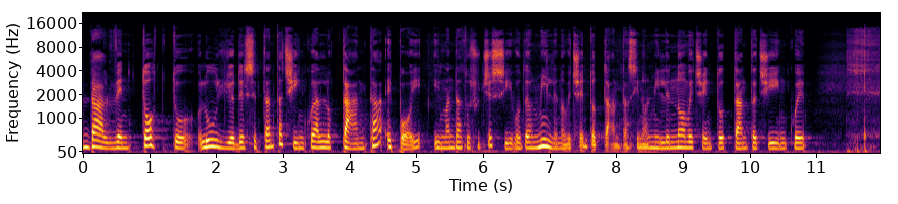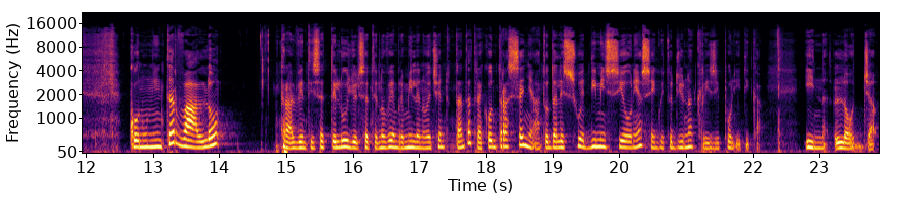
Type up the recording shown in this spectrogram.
dal 28 luglio del 75 all'80 e poi il mandato successivo dal 1980 sino al 1985 con un intervallo tra il 27 luglio e il 7 novembre 1983 contrassegnato dalle sue dimissioni a seguito di una crisi politica in loggia.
